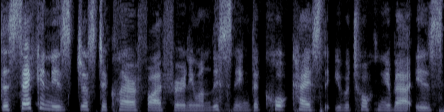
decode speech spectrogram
the second is just to clarify for anyone listening the court case that you were talking about is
